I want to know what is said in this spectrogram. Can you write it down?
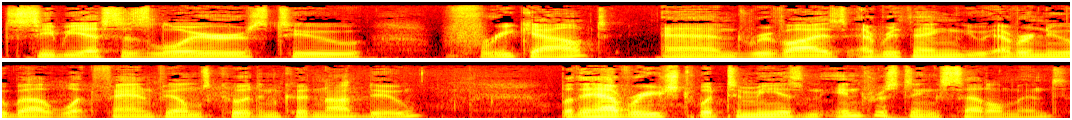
CBS's lawyers to freak out and revise everything you ever knew about what fan films could and could not do. But they have reached what to me is an interesting settlement.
